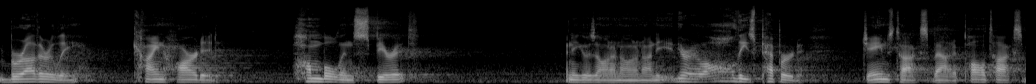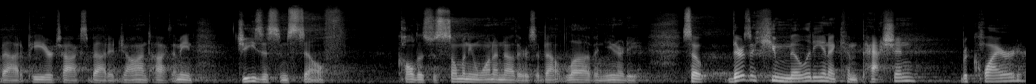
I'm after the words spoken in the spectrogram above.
brotherly, kind hearted, humble in spirit. And he goes on and on and on. There are all these peppered. James talks about it, Paul talks about it, Peter talks about it, John talks. I mean, Jesus himself called us with so many one another's about love and unity. So there's a humility and a compassion required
